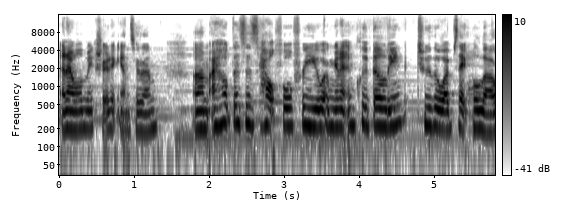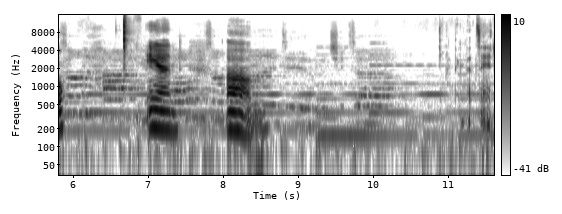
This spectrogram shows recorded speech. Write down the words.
and I will make sure to answer them. Um, I hope this is helpful for you. I'm going to include the link to the website below. And um, I think that's it.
